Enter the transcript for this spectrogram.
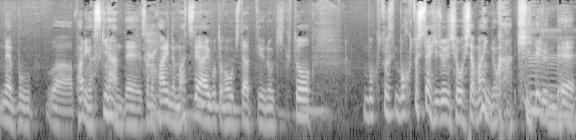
ね、僕はパリが好きなんでそのパリの街でああいうことが起きたっていうのを聞くと、僕と僕としては非常に消費者マインドが冷えるんで。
